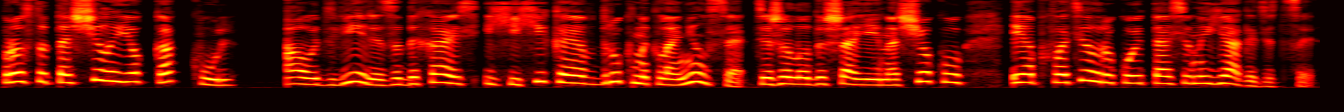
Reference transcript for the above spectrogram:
просто тащил ее как куль. А у двери, задыхаясь и хихикая, вдруг наклонился, тяжело дыша ей на щеку, и обхватил рукой Тасины ягодицы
